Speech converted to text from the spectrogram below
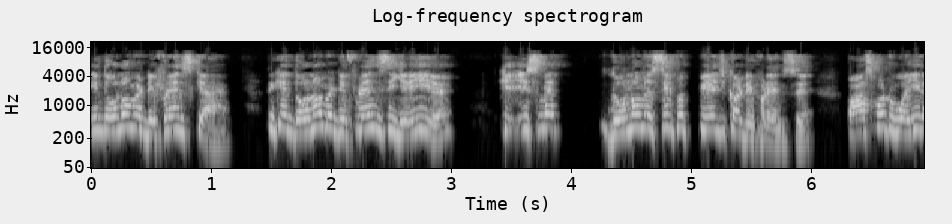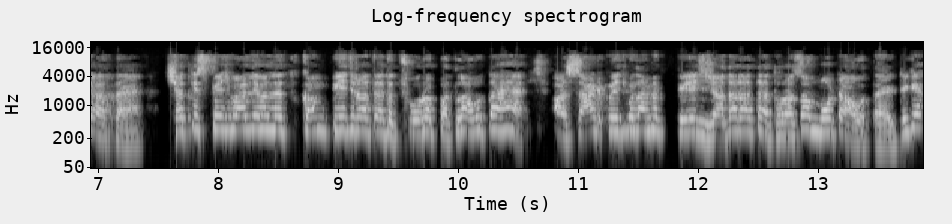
इन दोनों में डिफरेंस क्या है? देखिए, दोनों में डिफरेंस यही है कि इसमें दोनों में सिर्फ़ पेज का डिफरेंस है। पासपोर्ट वही रहता है। छत्तीस पेज वाले में कम पेज रहता है तो थोड़ा पतला होता है और साठ पेज वाला में पेज ज़्यादा रहता है, थोड़ा सा मोटा होता है, ठीक है?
